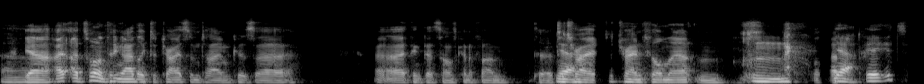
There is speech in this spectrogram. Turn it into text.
Uh, Yeah, I, that's one thing I'd like to try sometime because uh, I I think that sounds kind of fun to, to Yeah. try to try and film that and mm, that. yeah. It's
